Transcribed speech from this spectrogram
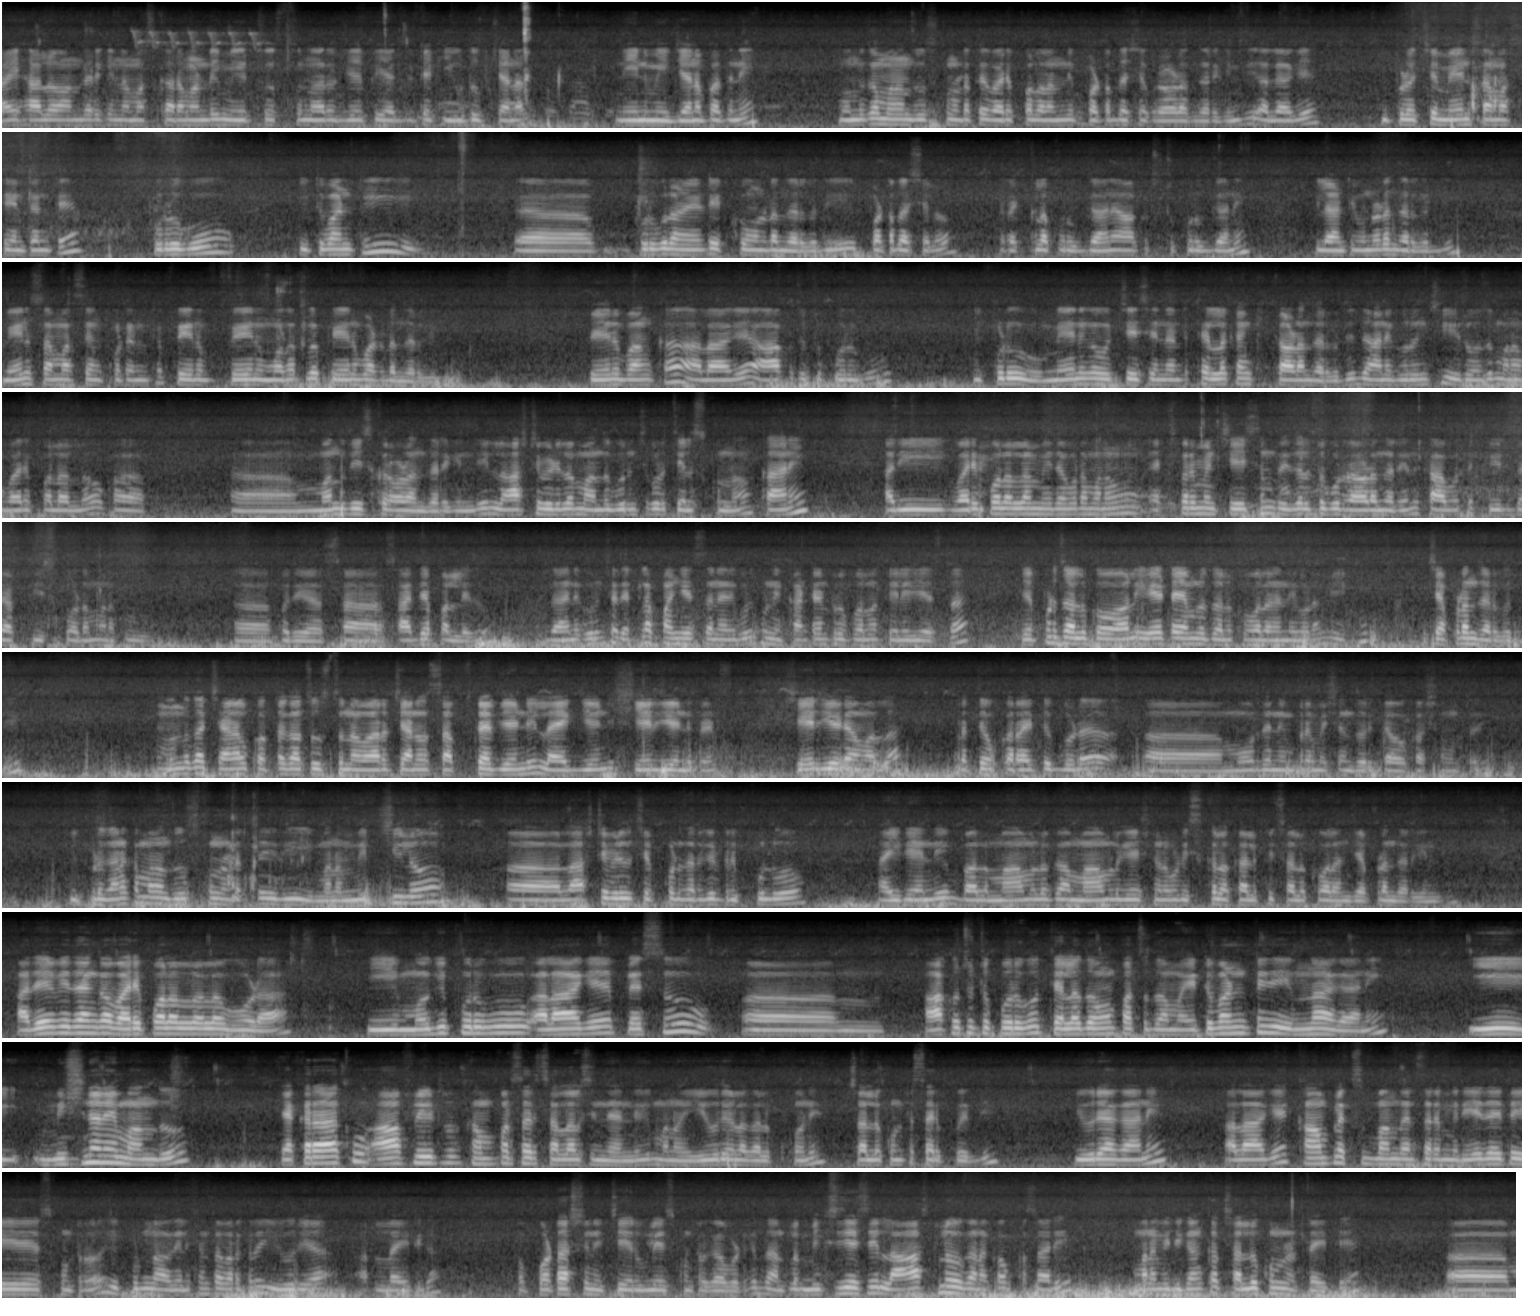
Hi hello అందరికీ నమస్కారం అండి. మీరు చూస్తున్నారు జేపీ అగ్రిటెక్ యూట్యూబ్ ఛానల్. నేను మీ జనపతిని. ముందుగా మనం చూసుకున్నట్టయితే వరి పొలాలన్నీ పొట్ట దశకు రావడం జరిగింది. అలాగే ఇప్పుడు వచ్చే మెయిన్ సమస్య ఏంటంటే పురుగు ఇటువంటి పురుగులు అనేవి ఎక్కువ ఉండడం జరుగుతుంది పొట్ట దశలో రెక్కల పురుగు కానీ ఆకు చుట్టు పురుగు కానీ ఇలాంటివి ఉండడం జరుగుతుంది మెయిన్ సమస్య ఇంకోటి ఏంటంటే పేను పేను మొదట్లో పేను పట్టడం జరుగుతుంది పేను బంక అలాగే ఆకు చుట్టు పురుగు ఇప్పుడు మెయిన్గా వచ్చేసి ఏంటంటే తెల్లకంకి కావడం జరుగుతుంది. దాని గురించి ఈరోజు మనం వరి పొలాల్లో ఒక మందు తీసుకురావడం జరిగింది. లాస్ట్ వీడియోలో మందు గురించి కూడా తెలుసుకున్నాం. కానీ అది వరి పొలాల మీద కూడా మనం ఎక్స్పెరిమెంట్ చేసాం. రిజల్ట్ కూడా రావడం జరిగింది. కాకపోతే ఫీడ్బ్యాక్ తీసుకోవడం మనకు కొద్దిగా సా సాధ్యపడలేదు. దాని గురించి అది ఎట్లా పనిచేస్తుంది అనేది కూడా కొన్ని కంటెంట్ రూపంలో తెలియజేస్తా. ఎప్పుడు చల్లుకోవాలి ఏ టైంలో చల్లుకోవాలి అనేది కూడా మీకు చెప్పడం జరుగుద్ది. ముందుగా ఛానల్ కొత్తగా చూస్తున్న వారు ఛానల్ సబ్స్క్రైబ్ చేయండి లైక్ చేయండి షేర్ చేయండి ఫ్రెండ్స్ షేర్ చేయడం వల్ల ప్రతి ఒక్క రైతుకు కూడా మోర్ దెన్ ఇన్ఫర్మేషన్ దొరికే అవకాశం ఉంటుంది. ఇప్పుడు కనుక మనం చూసుకున్నట్లయితే ఇది మనం మిర్చిలో లాస్ట్ వీడియో చెప్పుకోవడం జరిగింది. డ్రిప్పులు అయితేంది వాళ్ళు మామూలుగా మామూలుగా వేసిన కూడా ఇసుకలో కలిపి చల్లుకోవాలని చెప్పడం జరిగింది. అదేవిధంగా వరి పొలాలలో కూడా ఈ మొగి పురుగు అలాగే ప్లస్ ఆకు చుట్టు పురుగు తెల్లదోమ పచ్చదోమ ఎటువంటిది ఉన్నా కానీ ఈ మిషన్ అనే మందు ఎకరాకు హాఫ్ లీటర్ కంపల్సరీ చల్లాల్సిందే అండి మనం యూరియాలో కలుపుకొని చల్లుకుంటే సరిపోద్ది యూరియా కానీ అలాగే కాంప్లెక్స్ బంద్ అయినా సరే మీరు ఏదైతే వేసుకుంటారో ఇప్పుడు నాకు తెలిసినంత వరకు యూరియా అట్లా లైట్గా పొటాషియం ఇచ్చే ఎరువులు వేసుకుంటారు కాబట్టి దాంట్లో మిక్స్ చేసి లాస్ట్లో కనుక ఒకసారి మనం ఇది కనుక చల్లుకున్నట్టయితే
